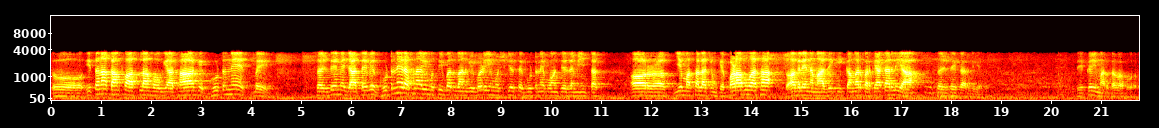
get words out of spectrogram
تو اتنا کم فاصلہ ہو گیا تھا کہ گھٹنے بھائی، سجدے میں جاتے ہوئے گھٹنے رکھنا بھی مصیبت بن گئی۔ بڑی مشکل سے گھٹنے پہنچے زمین تک۔ اور یہ مسئلہ چونکہ پڑا ہوا تھا، تو اگلے نمازی کی کمر پر کیا کر لیا؟ سجدے کر لیے یہ کئی مرتبہ ہوا۔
